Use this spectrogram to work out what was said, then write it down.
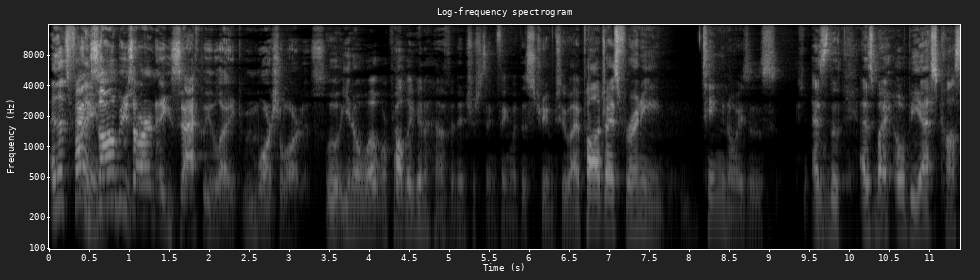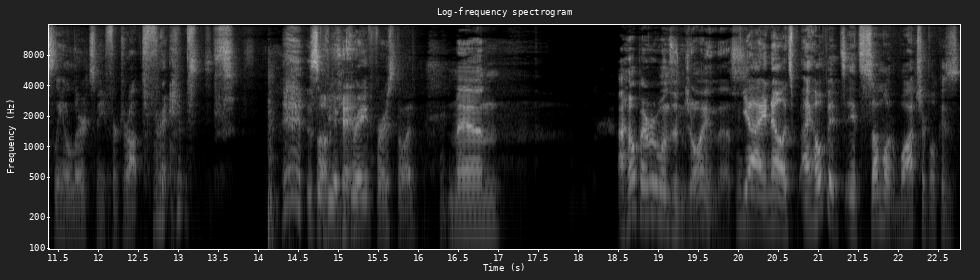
and that's fine. And zombies aren't exactly like martial artists. Ooh, you know what? We're probably gonna have an interesting thing with this stream too. I apologize for any ting noises, as the as my OBS constantly alerts me for dropped frames. this will be a great first one. Man, I hope everyone's enjoying this. Yeah, I know. It's. I hope it's it's somewhat watchable because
